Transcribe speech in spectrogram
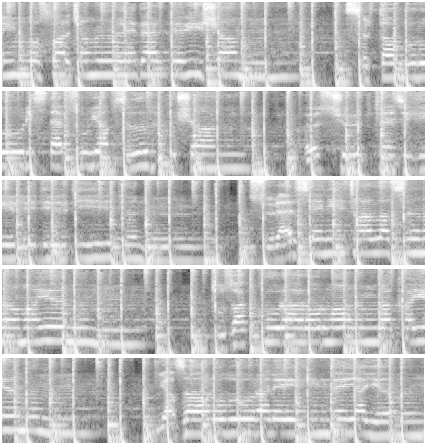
Hain dostlar canı eder perişan. Sırttan vurur ister su yapsır kuşan. Öz çürükte zehirlidir dil gönül. Sürer seni tarlasına mayının Tuzak kurar ormanında kayının Yazar olur aleyhinde yayının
